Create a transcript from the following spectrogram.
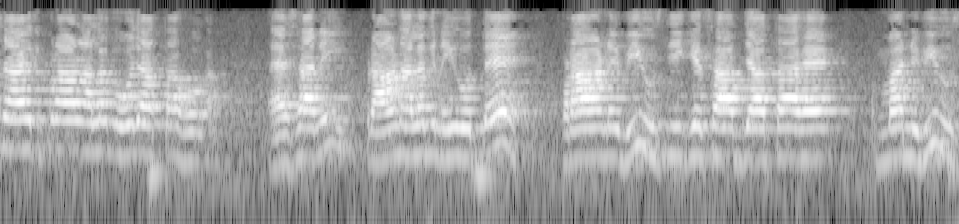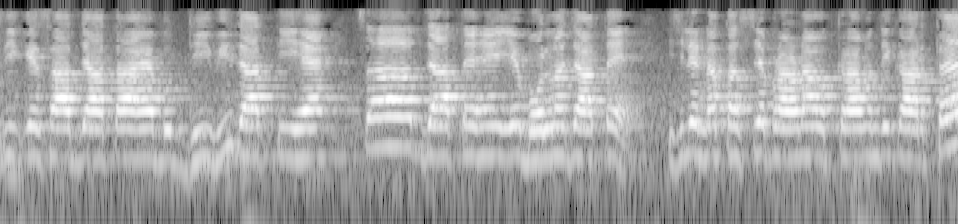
शायद प्राण अलग हो जाता होगा। ऐसा नहीं, प्राण अलग नहीं होते, प्राण भी उसी के साथ जाता है, मन भी उसी के साथ जाता है, बुद्धि भी जाती है, सब जाते हैं, ये बोलना चाहते हैं। इसलिए न तस्य प्राणा उत्क्रामंदी का अर्थ है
